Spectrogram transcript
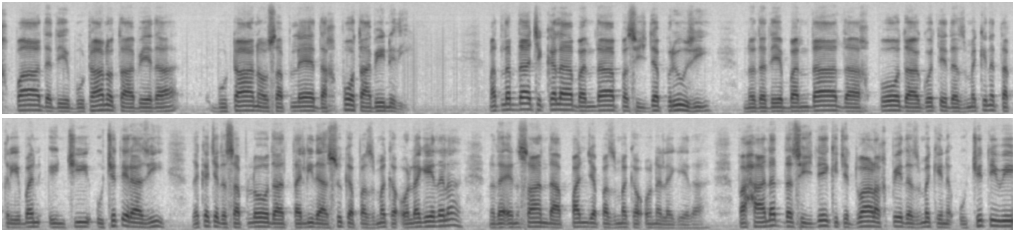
خپه د دې بوټانو تابع ده، بوټان او څپلۍ د خپو تابع نه دي، مطلب دا چې کله بنده په سجده پرېوځي، نو د دې بنده د خپو دا ګوتې د ځمکې نه تقریباً انچي اوچتې راځي، ځکه چې د څپلو د تلي دا څوکه په ځمکه اولګېدله، نو د انسان دا پنجه په ځمکه اونه لګېده. په حالت د سجدې کې چې دواړه خپې د ځمکې نه اوچتې وي،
